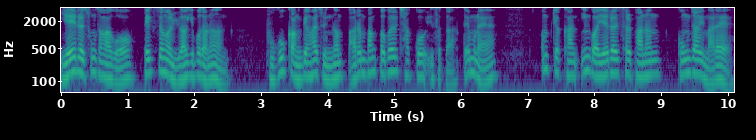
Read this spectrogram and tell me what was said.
예의를 숭상하고 백성을 유하기보다는 부국강병할 수 있는 빠른 방법을 찾고 있었다. 때문에 엄격한 인과 예를 설파하는 공자의 말에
